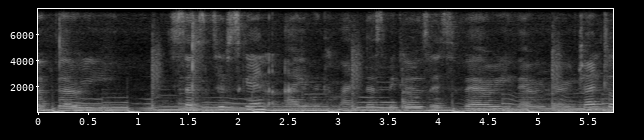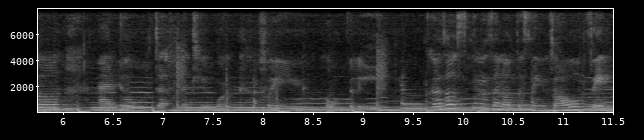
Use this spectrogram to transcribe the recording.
a very sensitive skin i recommend this because it's very very very gentle and it will definitely work for you hopefully. Because our skins are not the same so i won't say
